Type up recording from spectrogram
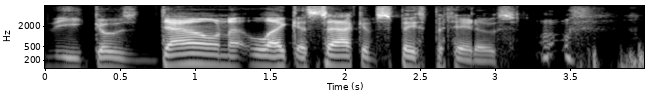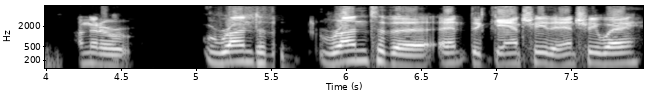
the goes down like a sack of space potatoes. I'm gonna run to the run to the en- the gantry, the entryway,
